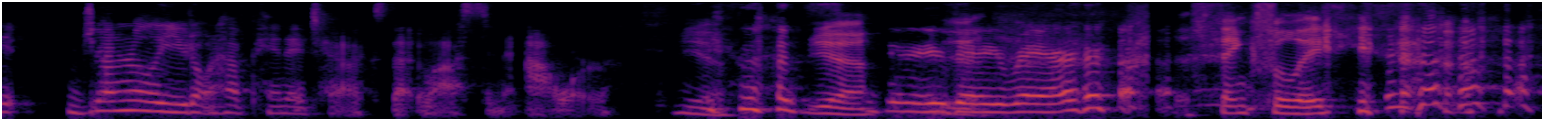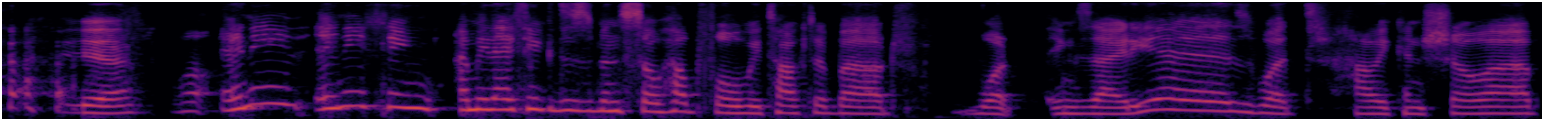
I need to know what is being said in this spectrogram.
it generally you don't have panic attacks that last an hour. yeah That's Yeah, very yeah. very rare. Uh, thankfully yeah well any anything i mean i think this has been so helpful we talked about what anxiety is what how it can show up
